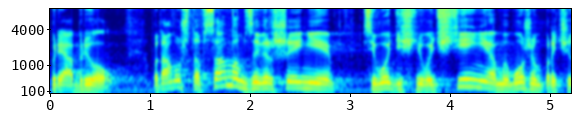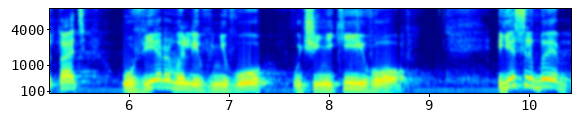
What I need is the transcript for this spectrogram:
приобрел. Потому что в самом завершении сегодняшнего чтения мы можем прочитать «уверовали в Него ученики Его». Если бы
